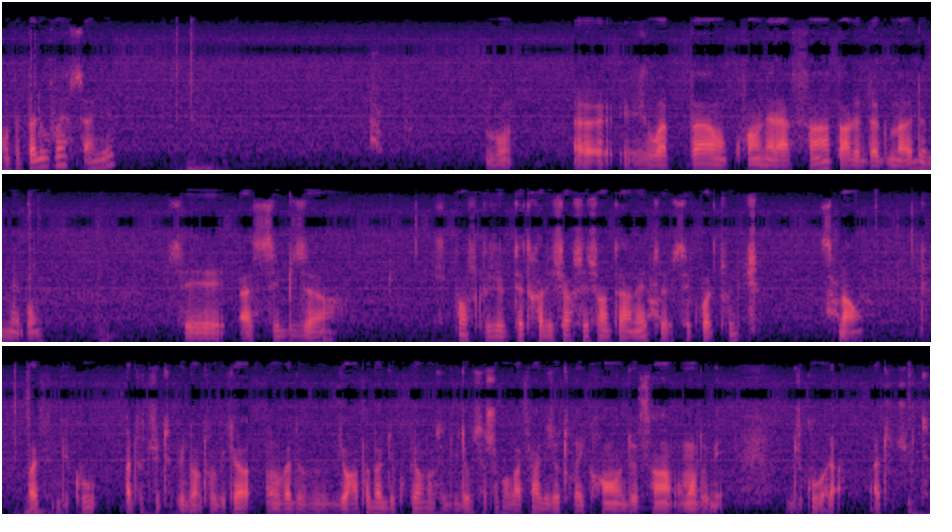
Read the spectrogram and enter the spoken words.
On peut pas l'ouvrir, sérieux? Bon. Euh, je vois pas en quoi on a la fin par le dog mode, mais bon. C'est assez bizarre. Pense que je vais peut-être aller chercher sur internet euh, c'est quoi le truc. C'est marrant. Bref, du coup, à tout de suite. Et dans tous les cas, on va il y aura pas mal de coupures dans cette vidéo, sachant qu'on va faire les autres écrans de fin à un moment donné. Du coup, voilà. À tout de suite.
